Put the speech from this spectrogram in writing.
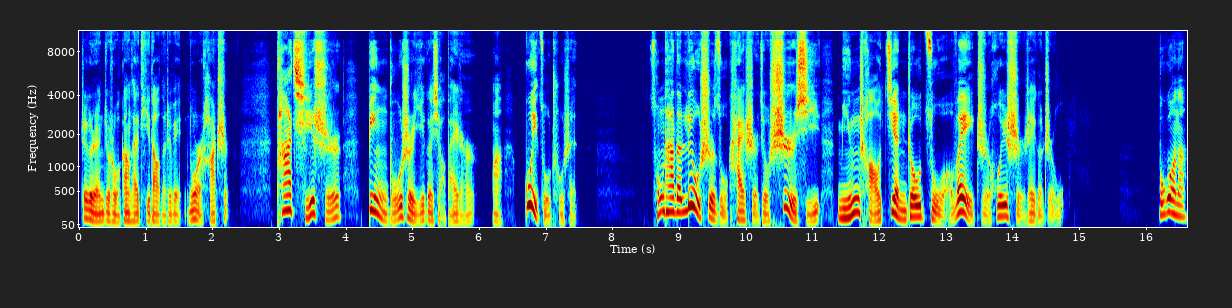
这个人就是我刚才提到的这位努尔哈赤，他其实并不是一个小白人啊，贵族出身，从他的六世祖开始就世袭明朝建州左卫指挥使这个职务。不过呢，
